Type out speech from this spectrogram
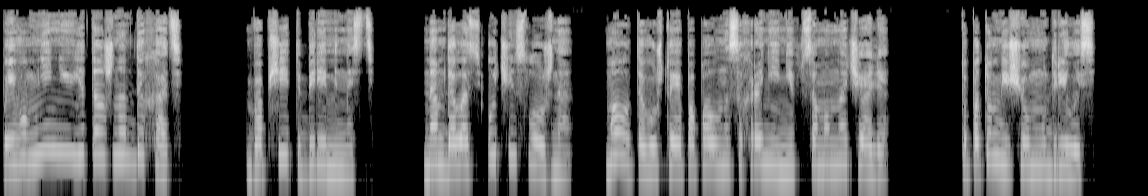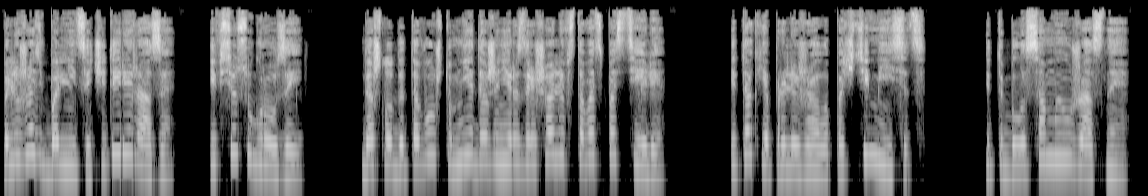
По его мнению, я должна отдыхать. Вообще, эта беременность нам далась очень сложно. Мало того, что я попала на сохранение в самом начале, то потом еще умудрилась полежать в больнице четыре раза, и все с угрозой. Дошло до того, что мне даже не разрешали вставать с постели. И так я пролежала почти месяц. Это было самое ужасное.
